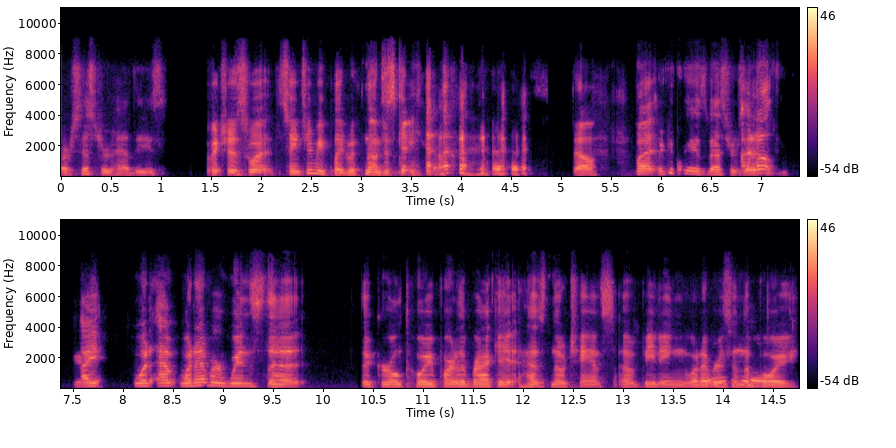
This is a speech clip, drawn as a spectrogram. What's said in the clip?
Our sister had these. which is what St. Jimmy played with. No, just kidding. no, but We could say his master's. I don't- I whatever wins the the girl toy part of the bracket has no chance of beating whatever's in the Oh. boy she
